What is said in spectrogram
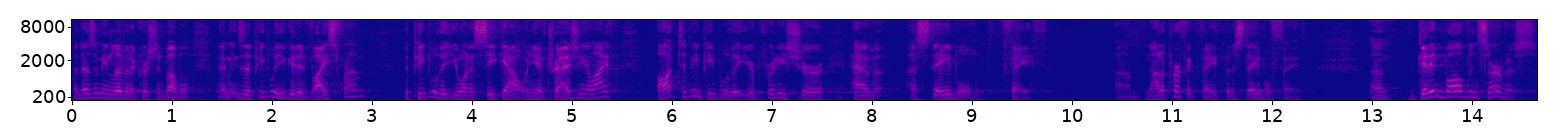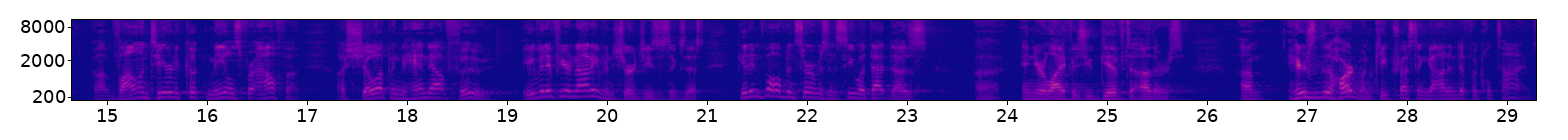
That doesn't mean live in a Christian bubble. That means the people you get advice from, the people that you want to seek out when you have tragedy in your life, ought to be people that you're pretty sure have a stable faith. Um, not a perfect faith, but a stable faith. Um, get involved in service. Uh, volunteer to cook meals for Alpha. Uh, show up and hand out food, even if you're not even sure Jesus exists. Get involved in service and see what that does uh, in your life as you give to others. Um, here's the hard one keep trusting God in difficult times.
